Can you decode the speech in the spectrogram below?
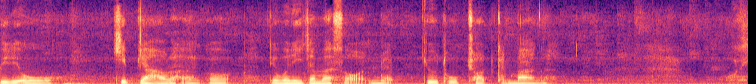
วิดีโอคลิปยาวนะคะ ก็เดี๋ยววันนี้จะมาสอนแบบ YouTube ช็อตกันบ้างนะ โอเค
